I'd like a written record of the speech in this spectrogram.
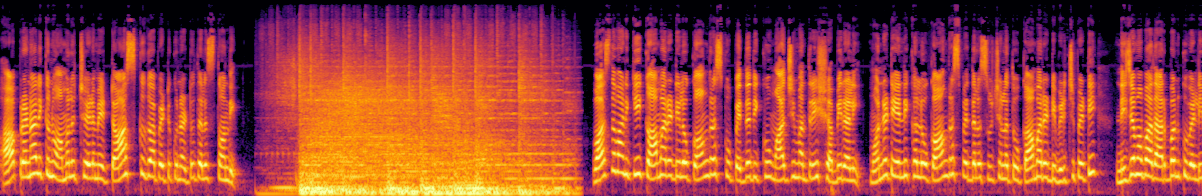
ఆ ప్రణాళికను అమలు చేయడమే టాస్క్గా పెట్టుకున్నట్టు తెలుస్తోంది. వాస్తవానికి కామారెడ్డిలో కాంగ్రెస్కు పెద్ద దిక్కు మాజీ మంత్రి షబీర్ అలీ. మొన్నటి ఎన్నికల్లో కాంగ్రెస్ పెద్దల సూచనలతో కామారెడ్డి విడిచిపెట్టి నిజామాబాద్ అర్బన్కు వెళ్ళి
